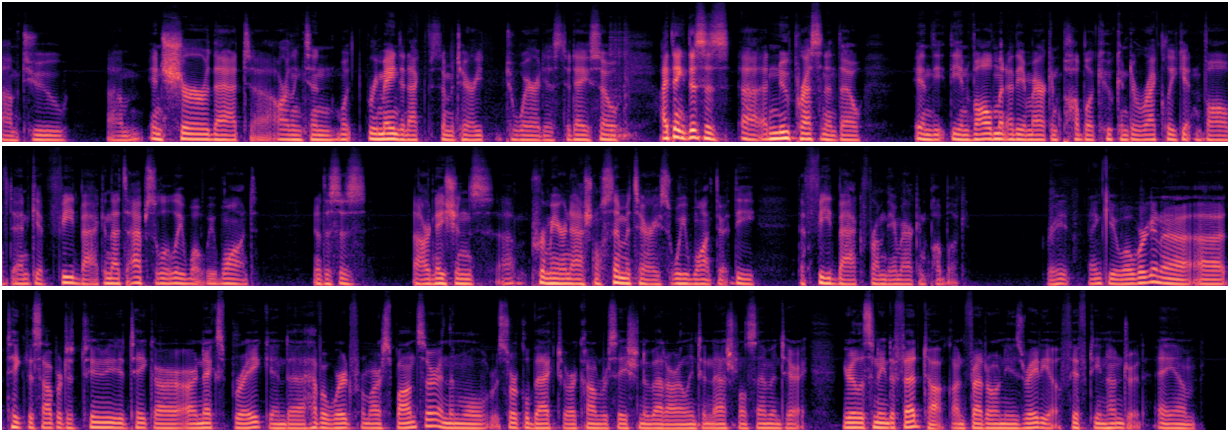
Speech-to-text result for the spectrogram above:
um, to um, ensure that uh, Arlington w- remained an active cemetery to where it is today. So I think this is uh, a new precedent, though, in the, the involvement of the American public who can directly get involved and give feedback. And that's absolutely what we want. You know, this is our nation's um, premier national cemetery, so we want the, the, the feedback from the American public. Great, thank you. Well, we're going to uh, take this opportunity to take our, our next break and uh, have a word from our sponsor, and then we'll circle back to our conversation about Arlington National Cemetery. You're listening to Fed Talk on Federal News Radio, 1500 AM.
